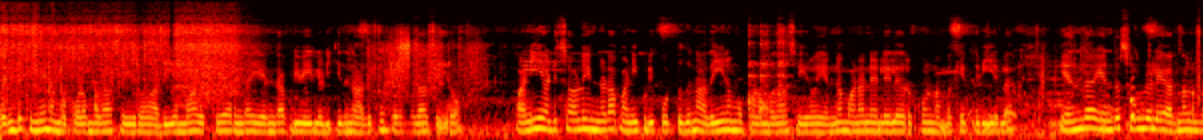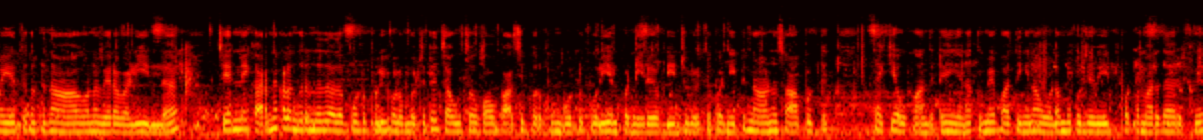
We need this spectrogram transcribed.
ரெண்டுக்குமே நம்ம குழம்பு தான் செய்கிறோம் அதிகமாக வெக்கையாக இருந்தால் ஏன்டா அப்படி வெயில் அடிக்குதுன்னு அதுக்கும் குழம்பு தான் செய்கிறோம் பனி அடித்தாலும் என்னடா பனி இப்படி கொட்டுதுன்னு அதையும் நம்ம குழம்பு தான் செய்கிறோம் என்ன மனநிலையில் இருக்கும்னு நமக்கே தெரியலை. எந்த எந்த சூழ்நிலையாக இருந்தாலும் நம்ம ஏற்றுக்கிட்டு தான் ஆகணும் வேறு வழி இல்லை. சென்னை கருணக்கிழங்கு இருந்தது அதை போட்டு புளி குழம்பு வச்சுட்டு சவு சவுக்காவும் பாசிப்பருப்பும் போட்டு பொரியல் பண்ணிடு அப்படின்னு சொல்லிட்டு பண்ணிவிட்டு நானும் சாப்பிட்டு தைக்க உட்காந்துட்டேன் எனக்குமே பார்த்திங்கன்னா உடம்பு கொஞ்சம் வெயிட் போட்ட மாதிரி தான் இருக்குது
